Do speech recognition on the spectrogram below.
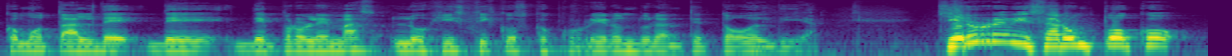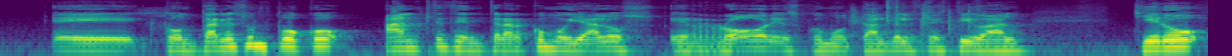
como tal, de, de, problemas logísticos que ocurrieron durante todo el día. Quiero revisar un poco, contarles un poco antes de entrar como ya a los errores como tal del festival quiero,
